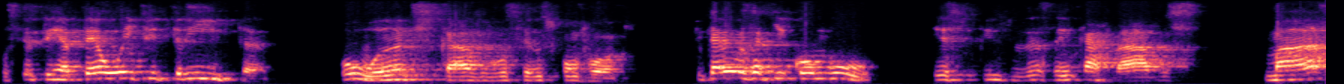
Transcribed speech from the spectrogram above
você tem até 8 e 30 ou antes, caso você nos convoque. Ficaremos aqui como espíritos desencarnados, mas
